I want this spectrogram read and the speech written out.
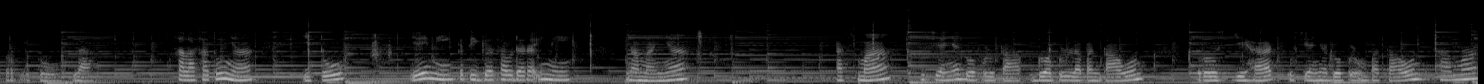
seperti itu. Lah salah satunya itu ya ini ketiga saudara ini. Namanya Asma usianya 20 ta 28 tahun terus Jihad usianya 24 tahun sama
